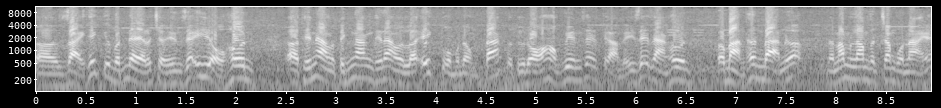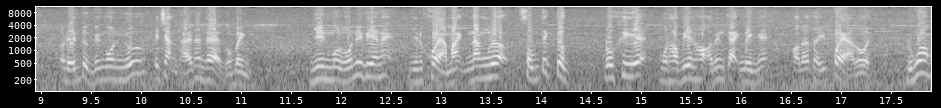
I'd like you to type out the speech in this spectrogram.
uh, giải thích cái vấn đề nó trở nên dễ hiểu hơn à, thế nào là tính năng thế nào là lợi ích của một động tác và từ đó học viên sẽ cảm thấy dễ dàng hơn. Và bản thân bạn nữa là 55% còn lại ấy, nó đến từ cái ngôn ngữ cái trạng thái thân thể của mình. Nhìn một huấn luyện viên ấy nhìn khỏe mạnh năng lượng sống tích cực đôi khi ấy một học viên họ ở bên cạnh mình ấy họ đã thấy khỏe rồi đúng không?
